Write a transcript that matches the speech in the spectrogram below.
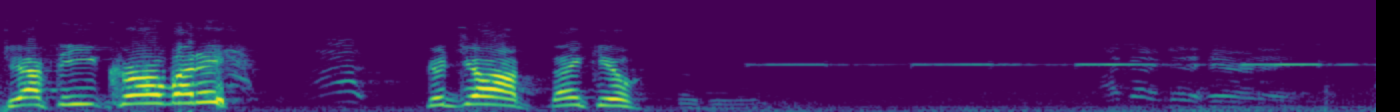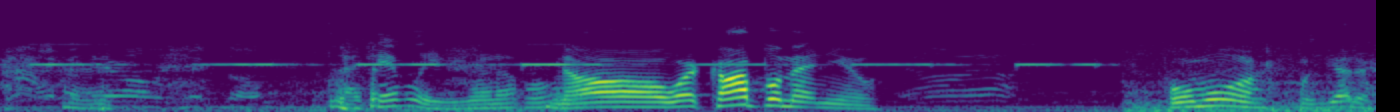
Do you have to eat crow, buddy? Good job. Thank you. I gotta get a hearing aid. I can hear all the jigsaw. I can't believe you went up over. No, we're complimenting you. Yeah. Four more. We got her.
